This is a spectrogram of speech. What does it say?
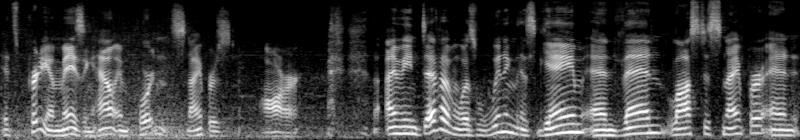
It's pretty amazing how important snipers are. I mean, DevM was winning this game and then lost his sniper, and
